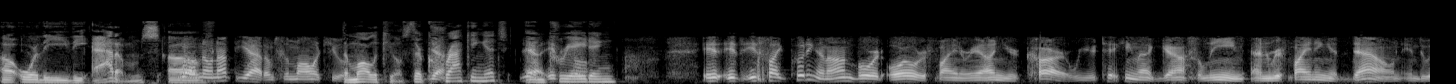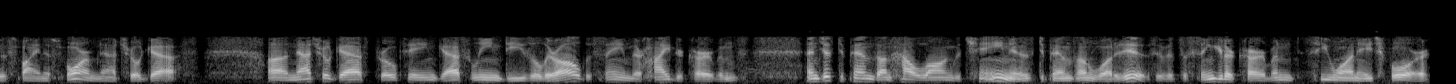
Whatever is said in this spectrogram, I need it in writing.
uh, or the, the atoms of... Well, no, not the atoms, the molecules. The molecules. They're Yeah. cracking it Yeah, and creating... It, it, it's like putting an onboard oil refinery on your car where you're taking that gasoline and refining it down into its finest form, natural gas. Uh, natural gas, propane, gasoline, diesel, they're all the same. They're hydrocarbons. And just depends on how long the chain is, depends on what it is. If it's a singular carbon, C1H4,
